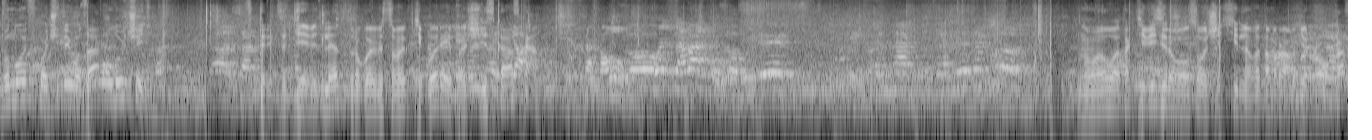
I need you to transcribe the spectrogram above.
вновь хочет его заполучить. В 39 лет в другой весовой категории почти сказка. Ну и вот активизировался очень сильно в этом раунде Рохас.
